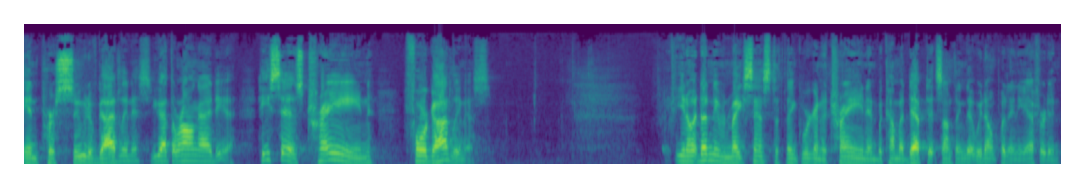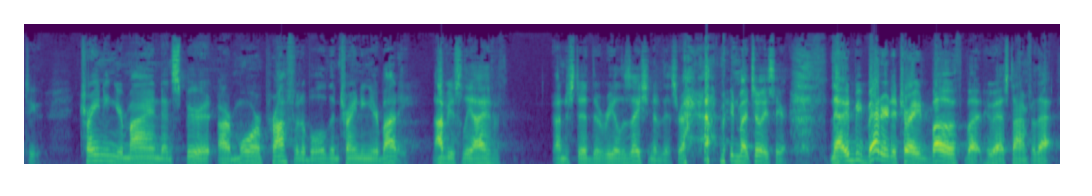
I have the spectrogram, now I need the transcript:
in pursuit of godliness, you got the wrong idea. He says train for godliness you know, it doesn't even make sense to think we're going to train and become adept at something that we don't put any effort into. Training your mind and spirit are more profitable than training your body. Obviously, I have understood the realization of this, right? I've made my choice here. Now, it'd be better to train both, but who has time for that?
